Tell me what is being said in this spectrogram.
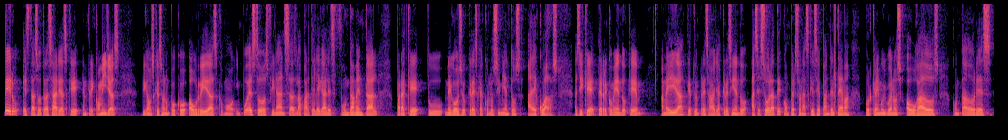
pero estas otras áreas que, entre comillas, digamos que son un poco aburridas como impuestos, finanzas, la parte legal es fundamental para que tu negocio crezca con los cimientos adecuados. Así que te recomiendo que a medida que tu empresa vaya creciendo, asesórate con personas que sepan del tema, porque hay muy buenos abogados, contadores,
